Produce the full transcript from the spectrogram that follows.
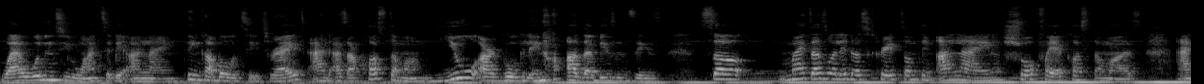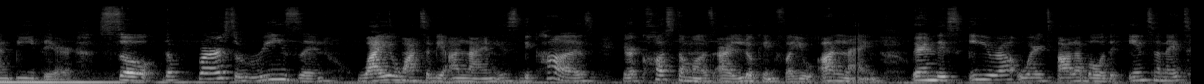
why wouldn't you want to be online? Think about it, right? And as a customer, you are Googling other businesses. So might as well let us create something online, show up for your customers and be there. So the first reason why you want to be online is because your customers are looking for you online. We're in this era where it's all about the internet,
